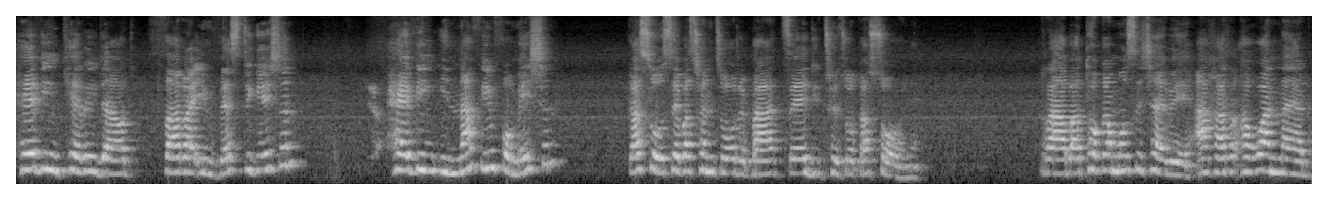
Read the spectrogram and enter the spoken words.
having carried out thorough investigation? Having enough information? Ka seo se ba tshwanetse gore ba tseye ditshwetso ka sone. Ra ba thoka mo setšhabeng a ga go a nna yalo.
